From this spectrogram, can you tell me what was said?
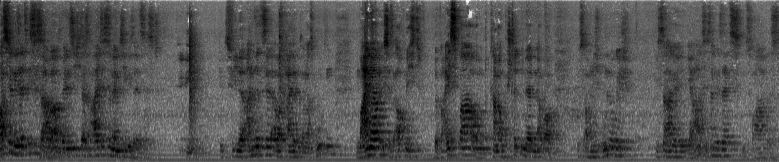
Was für ein Gesetz ist es aber, wenn es nicht das alttestamentliche Gesetz ist? Gibt es viele Ansätze, aber keine besonders guten. Meiner ist jetzt auch nicht beweisbar und kann auch bestritten werden, aber ist auch nicht unlogisch. Ich sage, ja, es ist ein Gesetz, und zwar das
